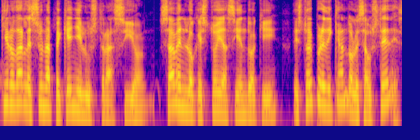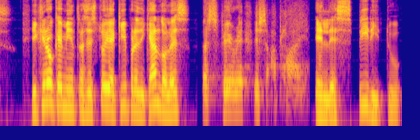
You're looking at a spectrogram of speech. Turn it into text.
Quiero darles una pequeña ilustración. ¿Saben lo que estoy haciendo aquí? Estoy predicándoles a ustedes. Y creo que mientras estoy aquí predicándoles, el Espíritu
